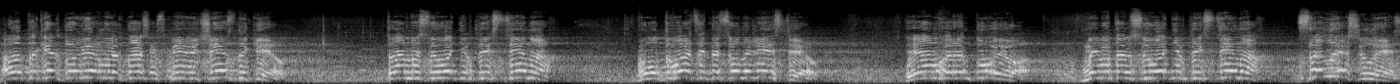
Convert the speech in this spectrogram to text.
але таких довірливих наших співвітчизників, там би сьогодні в тих стінах було 20 націоналістів. Я вам гарантую, ми би там сьогодні в тих стінах залишились.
